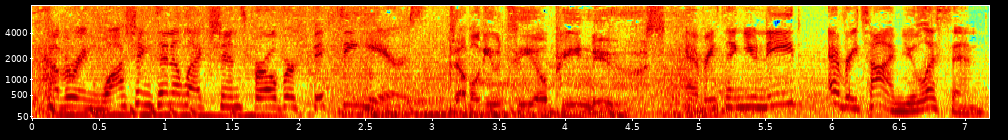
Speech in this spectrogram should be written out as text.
Covering Washington elections for over 50 years. WTOP News. Everything you need, every time you listen.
